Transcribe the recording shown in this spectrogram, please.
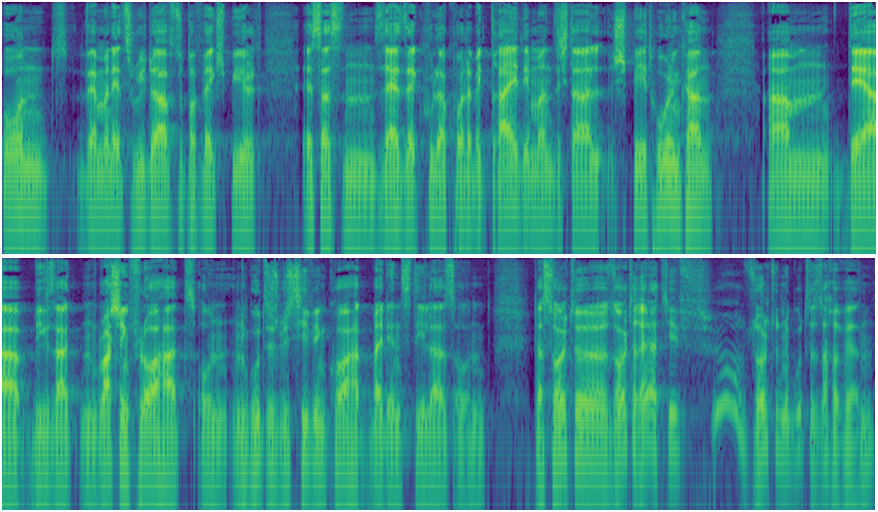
Und wenn man jetzt Redraft Superflex spielt, ist das ein sehr, sehr cooler Quarterback 3, den man sich da spät holen kann. Ähm, der, wie gesagt, einen Rushing Floor hat und ein gutes Receiving Core hat bei den Steelers. Und das sollte, sollte relativ, ja, sollte eine gute Sache werden.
